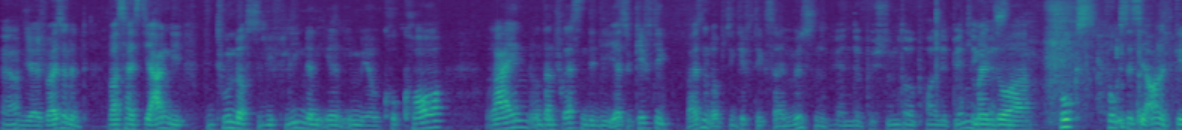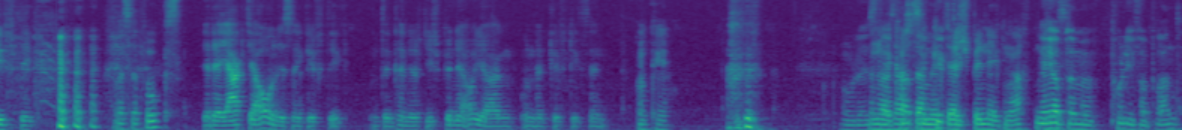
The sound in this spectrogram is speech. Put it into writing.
Ja. Ja, ich weiß ja nicht. Was heißt jagen? Die, die tun doch so, die fliegen dann ihren, in ihren Kokon rein und dann fressen die die. Also giftig, weiß nicht, ob sie giftig sein müssen. Die werden da bestimmt auch ein paar lebendig Ich meine, so ein Fuchs, Fuchs ist ja auch nicht giftig. Was, ein Fuchs? Ja, der jagt ja auch und ist nicht giftig. Und dann kann ja die Spinne auch jagen und nicht giftig sein. Okay. Oder ist Und was hast du mit der giftig? Spinne gemacht? Ich habe da meinen Pulli verbrannt.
